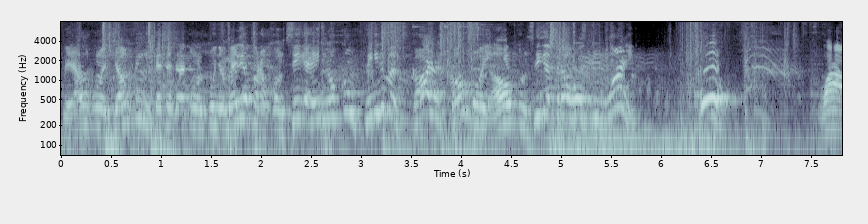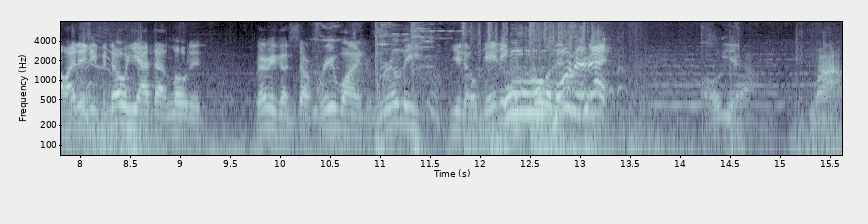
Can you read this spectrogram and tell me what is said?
Cuidado con el jumping, intenta entrar con el puño medio, pero consigue ahí, no confirma Scar el combo y, No. consigue throw es Rewind. Uh, Wow, I didn't even know he had that loaded. Very good stuff. Rewind, really, you know, gaining Oh, control of punish! set. Oh yeah. wow.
